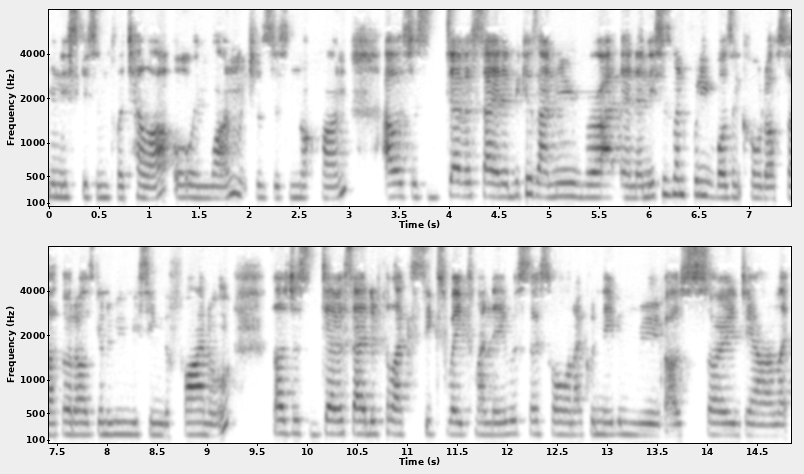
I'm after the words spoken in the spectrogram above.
meniscus and patella all in one, which was just not fun. I was just devastated because I knew right then, and this is when footy wasn't called off, so I thought I was going to be missing the final. So I was just devastated for like six weeks. My knee was so swollen I couldn't even move. I was so down, like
